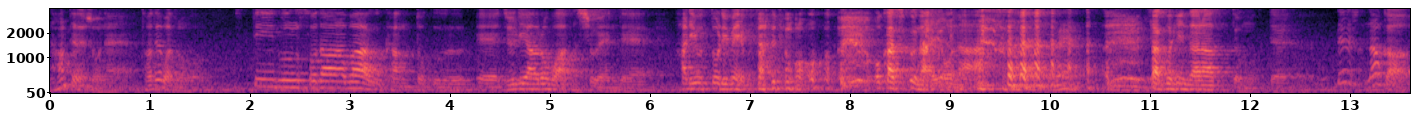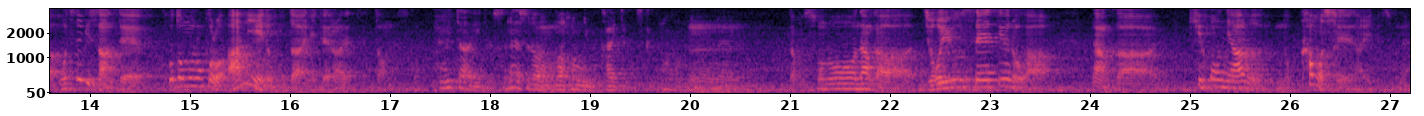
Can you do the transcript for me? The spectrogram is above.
なんて言うんでしょうね。例えばそのスティーブン・ソダーバーグ監督、えー、ジュリア・ロバーツ主演でハリウッドリメイクされても おかしくないような 作品だなって思って。でなんか望月さんって子供の頃アニーの舞台に出られてたんですか？みたいですね。それはまあ本人も書いてますけど、うん、だからそのなんか女優性っていうのがなんか基本にあるのかもしれないですよね。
